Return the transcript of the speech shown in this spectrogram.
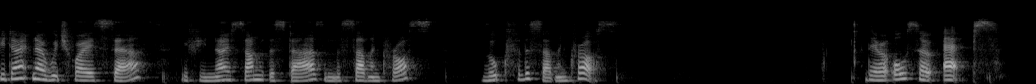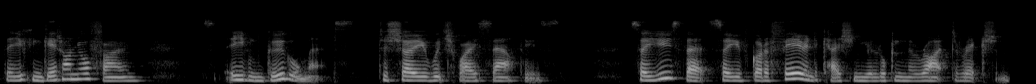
you don't know which way is south, if you know some of the stars and the Southern Cross, look for the Southern Cross. There are also apps that you can get on your phone, even Google Maps, to show you which way south is. So use that so you've got a fair indication you're looking the right direction.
